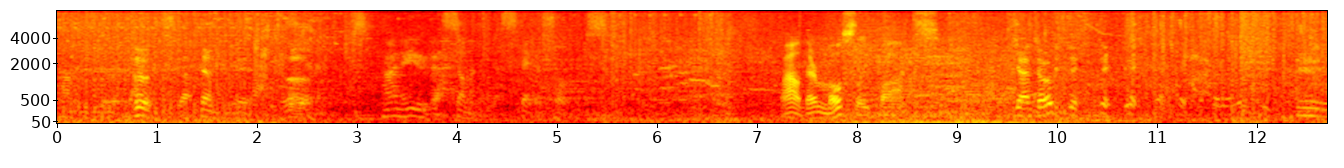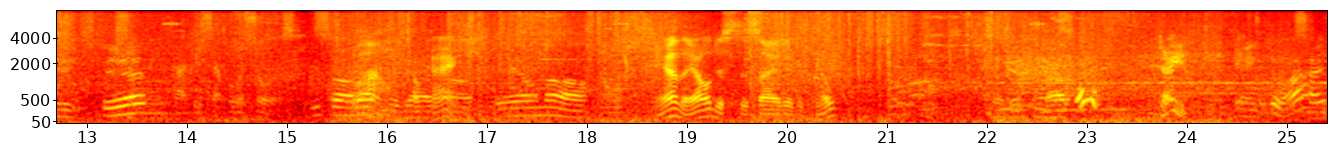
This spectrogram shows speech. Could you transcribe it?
Commandeer Good. dominance. Got them. Yeah. Ugh. I needed that. Summoning a Stegosaurus. Wow, they're mostly bots. Yeah, I told you. Yeah. You saw that one, guys. okay. Hell no. Yeah, they all just decided, nope. Uh, oh, damn. Ain't too alright.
